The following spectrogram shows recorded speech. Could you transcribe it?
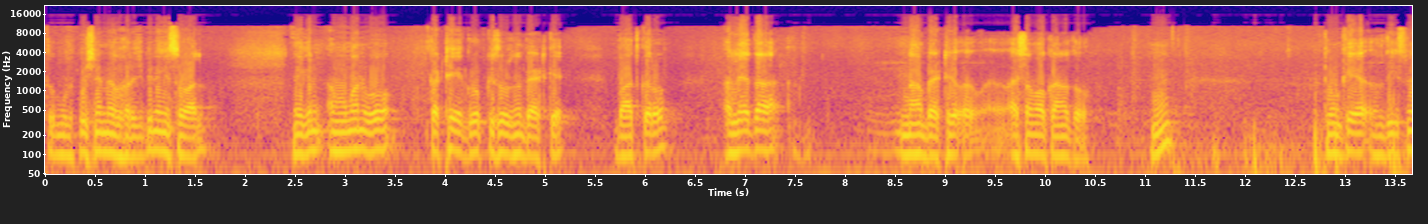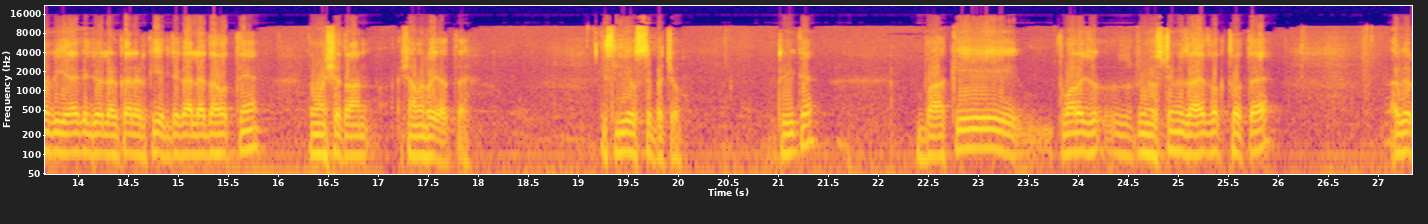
تو مجھے پوچھنے میں حرج بھی نہیں سوال۔ لیکن عموماً وہ اکٹھے ایک گروپ کی صورت میں بیٹھ کے بات کرو۔ علیحدہ نہ بیٹھے، ایسا موقع نہ تو ہوں؟ کیونکہ حدیث میں بھی ہے کہ جو لڑکا لڑکی ایک جگہ علیحدہ ہوتے ہیں، تو وہاں شیطان شامل ہو جاتا ہے۔ اس لیے اس سے بچو۔ ٹھیک ہے؟ باقی تمہارا جو یونیورسٹی میں زائد وقت ہوتا ہے، اگر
